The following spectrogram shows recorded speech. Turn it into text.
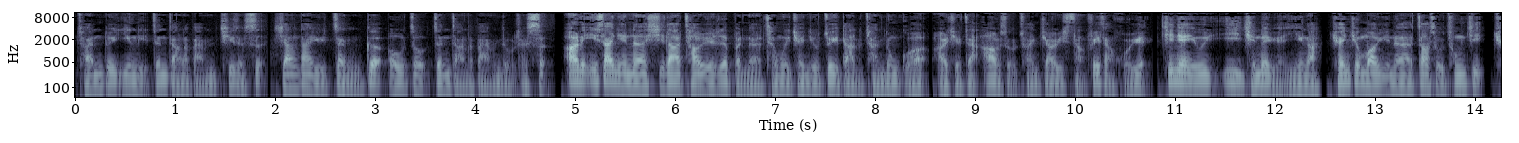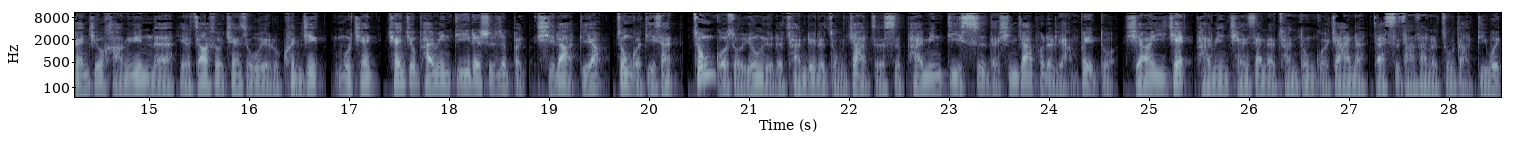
船队应力增长了百分之七十四，相当于整个欧洲增长了百分之五十四。二零一三年呢，希腊超越日本呢，成为全球最大的船东国，而且在二手船交易市场非常活跃。今年由于疫情的原因啊，全球贸易呢遭受冲击，全球航运呢也遭受前所未有的困境。目前全球排名第一的是日本，希腊第二，中国第三。中国所拥有的船队的总价值是排名第四的新加坡的两倍多。显而易见，排名前三的船东国家呢，在市场上的主导地位。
